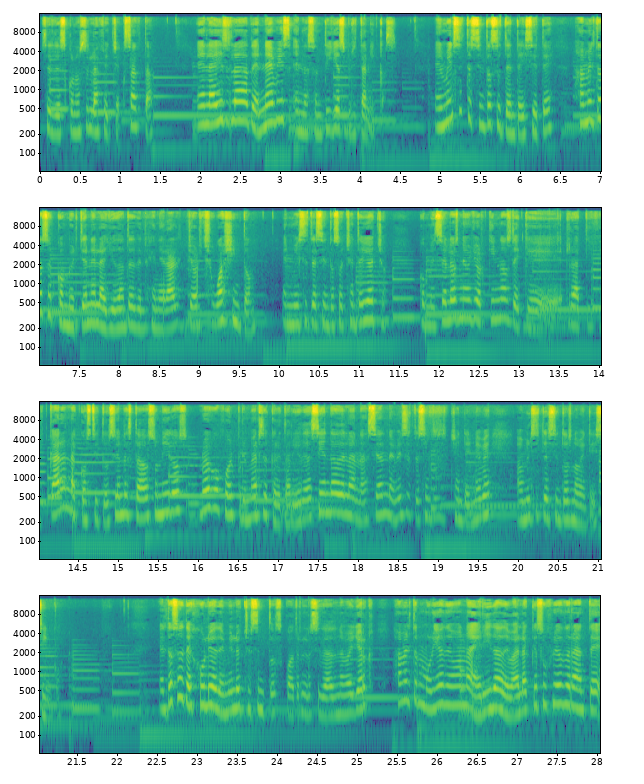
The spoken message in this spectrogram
se desconoce la fecha exacta, en la isla de Nevis en las Antillas Británicas. En 1777, Hamilton se convirtió en el ayudante del general George Washington. En 1788, convenció a los neoyorquinos de que ratificaran la Constitución de Estados Unidos. Luego fue el primer secretario de Hacienda de la Nación de 1789 a 1795. El 12 de julio de 1804 en la ciudad de Nueva York, Hamilton murió de una herida de bala que sufrió durante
